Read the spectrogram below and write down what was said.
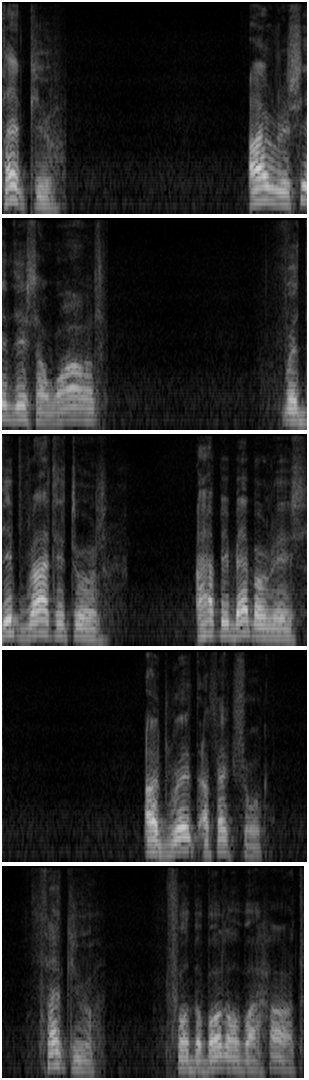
Thank you. I received this award with deep gratitude, happy memories, and great affection. Thank you from the bottom of my heart.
